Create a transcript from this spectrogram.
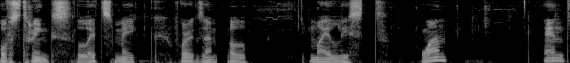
of strings. Let's make for example my list 1 and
